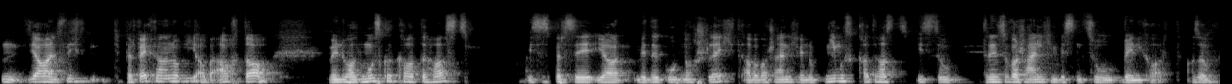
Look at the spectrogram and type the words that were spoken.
ja, ist nicht die perfekte Analogie, aber auch da, wenn du halt Muskelkater hast, ist es per se ja weder gut noch schlecht, aber wahrscheinlich, wenn du nie Muskelkater hast, bist du, trainierst du wahrscheinlich ein bisschen zu wenig hart. Also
